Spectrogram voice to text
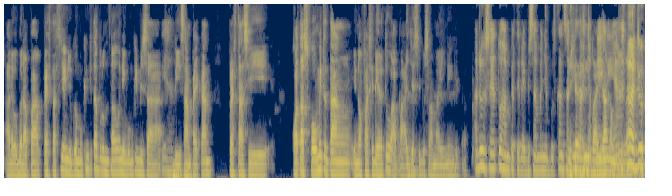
ada beberapa prestasi yang juga mungkin kita belum tahu nih. Mungkin bisa Iya. disampaikan prestasi Kota Sukomi tentang inovasi daerah itu apa aja sih Bu selama ini gitu. Aduh, saya tuh hampir tidak bisa menyebutkan saking Iya, banyaknya banyak, ini ya. Aduh.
